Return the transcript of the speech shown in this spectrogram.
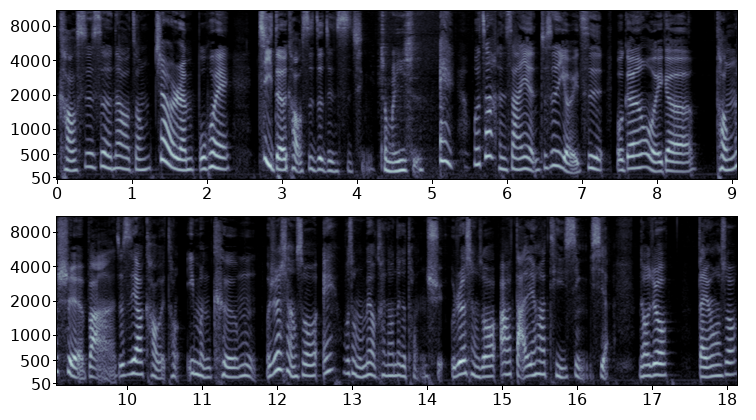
考试设闹钟，就有人不会记得考试这件事情，什么意思？哎，我真的很傻眼。就是有一次，我跟我一个同学吧，就是要考同一门科目，我就想说，哎，我怎么没有看到那个同学？我就想说啊，打电话提醒一下，然后就打电话说。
